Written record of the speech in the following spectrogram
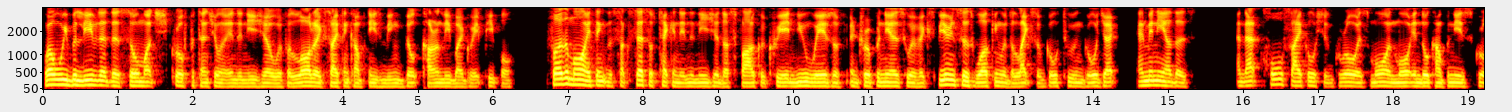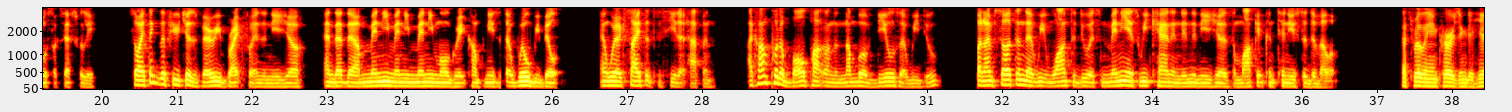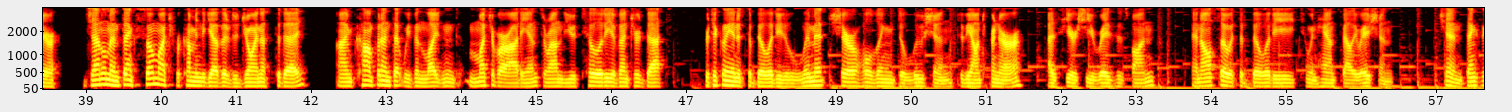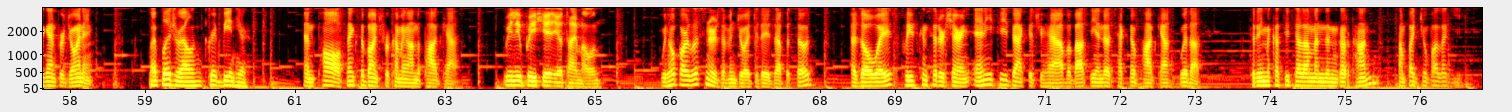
Well, we believe that there's so much growth potential in Indonesia with a lot of exciting companies being built currently by great people. Furthermore, I think the success of tech in Indonesia thus far could create new waves of entrepreneurs who have experiences working with the likes of GoTo and Gojek and many others. And that whole cycle should grow as more and more Indo companies grow successfully. So I think the future is very bright for Indonesia and that there are many, many, many more great companies that will be built. And we're excited to see that happen. I can't put a ballpark on the number of deals that we do, but I'm certain that we want to do as many as we can in Indonesia as the market continues to develop. That's really encouraging to hear. Gentlemen, thanks so much for coming together to join us today. I'm confident that we've enlightened much of our audience around the utility of venture debt, particularly in its ability to limit shareholding dilution to the entrepreneur as he or she raises funds, and also its ability to enhance valuations. Chin, thanks again for joining. My pleasure, Alan. Great being here. And Paul, thanks a bunch for coming on the podcast. Really appreciate your time, Alan. We hope our listeners have enjoyed today's episode. As always, please consider sharing any feedback that you have about the Indo Techno podcast with us. Terima kasih telah mendengarkan. Sampai jumpa lagi.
